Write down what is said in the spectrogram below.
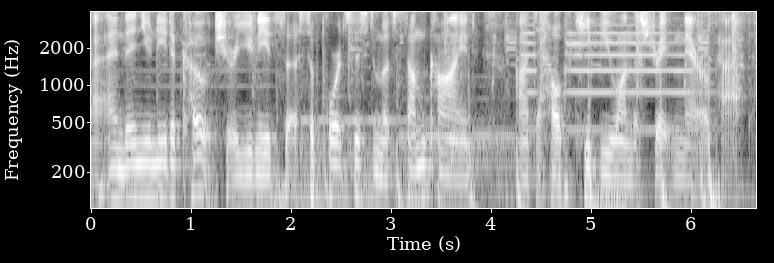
Uh, and then you need a coach or you need a support system of some kind uh, to help keep you on the straight and narrow path.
